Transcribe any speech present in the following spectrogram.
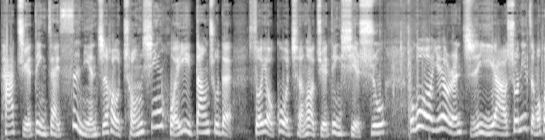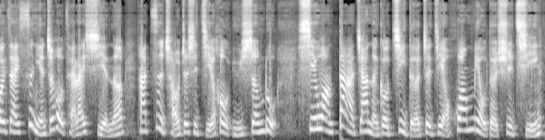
他决定在四年之后重新回忆当初的所有过程哦，决定写书。不过也有人质疑啊，说你怎么会在四年之后才来写呢？他自嘲这是劫后余生路，希望大家能够记得这件荒谬的事情。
